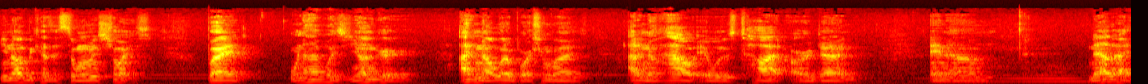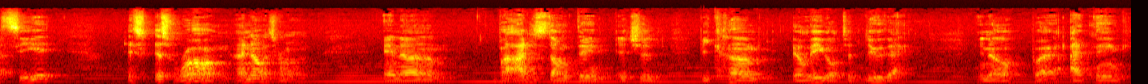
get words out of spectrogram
you know, because it's the woman's choice. But when I was younger, I didn't know what abortion was. I didn't know how it was taught or done. And um, now that I see it, it's it's wrong. I know it's wrong, and um, but I just don't think it should become illegal to do that, you know. But I think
